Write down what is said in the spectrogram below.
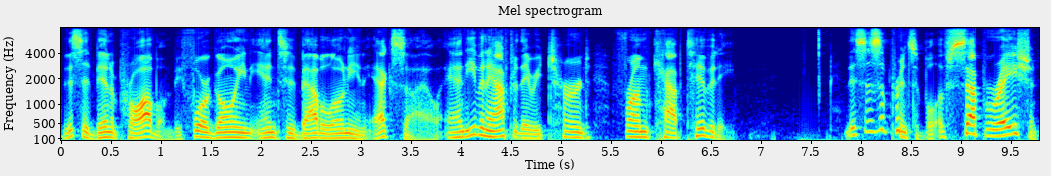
This had been a problem before going into Babylonian exile and even after they returned from captivity. This is a principle of separation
